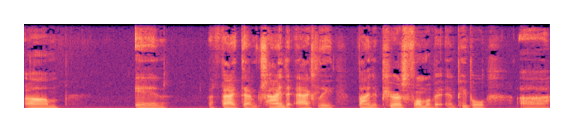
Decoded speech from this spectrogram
um, in the fact that I'm trying to actually find the purest form of it. And people, uh,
